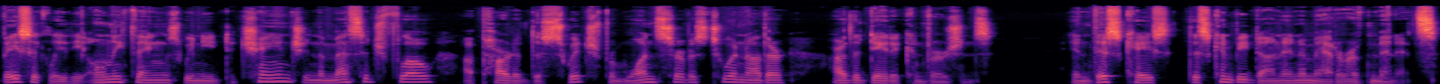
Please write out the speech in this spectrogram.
Basically, the only things we need to change in the message flow, a part of the switch from one service to another, are the data conversions. In this case, this can be done in a matter of minutes.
